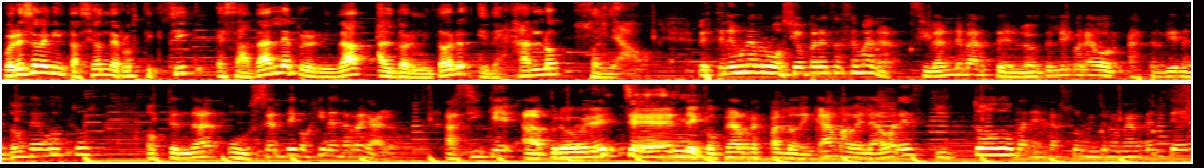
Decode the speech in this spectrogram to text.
Por eso la invitación de Rustic Chic es a darle prioridad al dormitorio y dejarlo soñado. Les tenemos una promoción para esta semana. Si van de parte del blog del decorador hasta el viernes 2 de agosto, obtendrán un set de cojines de regalo. Así que aprovechen de comprar respaldo de cama, veladores y todo para dejar su dormitorio realmente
